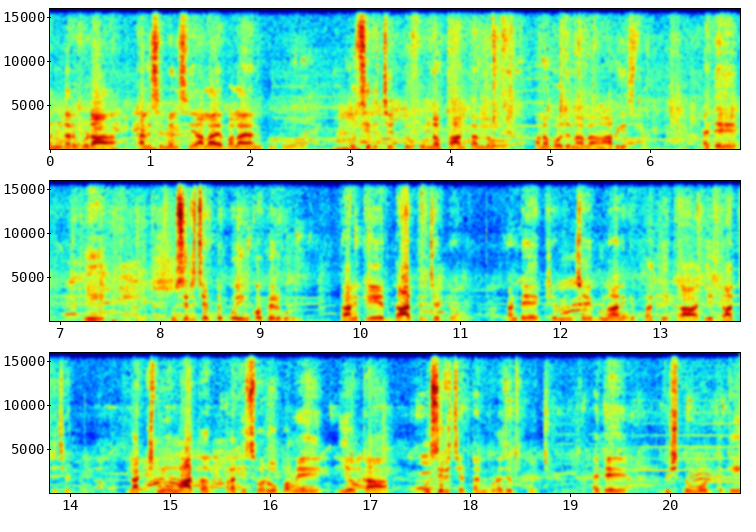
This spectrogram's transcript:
అందరు కూడా కలిసిమెలిసి అలాయ బలాయ అనుకుంటూ ఉసిరి చెట్టు ఉన్న ప్రాంతంలో వనభోజనాలను ఆరగిస్తారు. అయితే ఈ ఉసిరి చెట్టుకు ఇంకో పేరు కూడా ఉంది దానికి దాత్రి చెట్టు అని అంటే క్షమించే గుణానికి ప్రతీక ఈ దాత్రి చెట్టు లక్ష్మీమాత ప్రతి స్వరూపమే ఈ యొక్క ఉసిరి చెట్టు అని కూడా చెప్పుకోవచ్చు అయితే విష్ణుమూర్తికి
